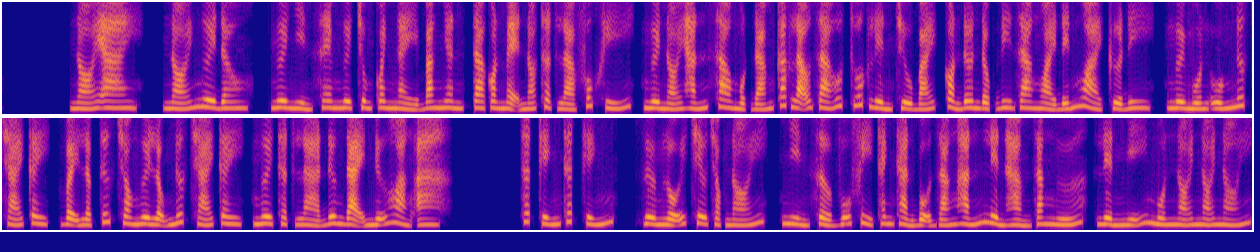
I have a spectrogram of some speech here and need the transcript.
Nói ai, nói ngươi đâu, ngươi nhìn xem ngươi chung quanh này băng nhân, ta con mẹ nó thật là phúc khí, ngươi nói hắn sao một đám các lão ra hút thuốc liền chiều bái, còn đơn độc đi ra ngoài đến ngoài cửa đi, ngươi muốn uống nước trái cây, vậy lập tức cho ngươi lộng nước trái cây, ngươi thật là đương đại nữ hoàng A. Thất kính thất kính, Dương lỗi trêu chọc nói, nhìn sở vũ phỉ thanh thản bộ dáng hắn liền hàm răng ngứa, liền nghĩ muốn nói nói nói.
